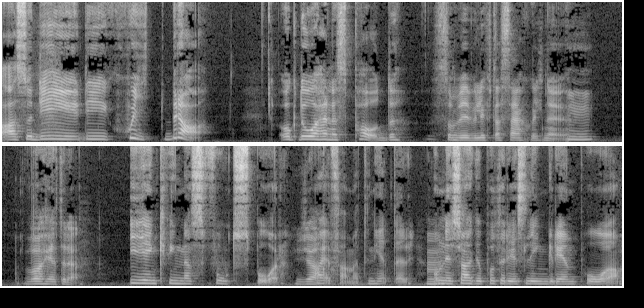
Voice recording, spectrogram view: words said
alltså det är ju det är skitbra. Och då hennes podd, som vi vill lyfta särskilt nu. Mm. Vad heter den? I en kvinnas fotspår Ja. har jag för mig att den heter. Om ni söker på Therese Lindgren på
